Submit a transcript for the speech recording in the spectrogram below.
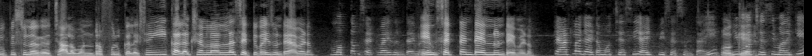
చూపిస్తున్నారు కదా చాలా వండర్ఫుల్ కలెక్షన్ ఈ కలెక్షన్లలో సెట్ వైజ్ ఉంటాయా మేడం? మొత్తం సెట్ వైజ్ ఉంటాయి సెట్ అంటే ఎన్ని ఉంటాయి మేడం? క్యాట్లాగ్ ఐటమ్ వచ్చేసి ఎయిట్ పీసెస్ ఉంటాయి. ఇవి వచ్చేసి మనకి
